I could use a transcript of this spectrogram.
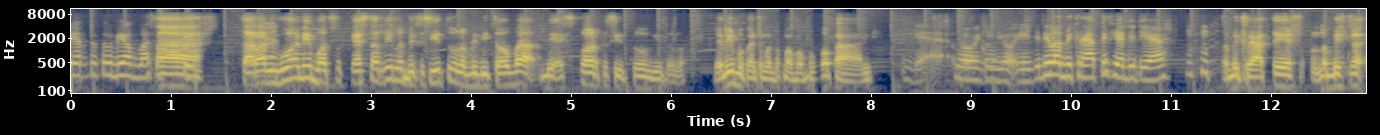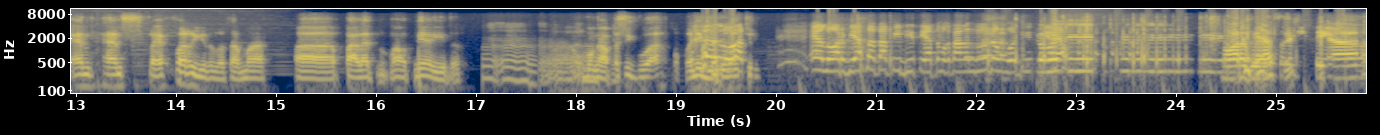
lihat itu dia masak. Nah, saran yeah. gue nih buat foodcaster nih lebih ke situ, lebih dicoba, dieksplor ke situ gitu loh. Jadi bukan cuma untuk mabok-mabokan. Iya, yeah, yo, yo, Jadi lebih kreatif ya, Dit ya? lebih kreatif, lebih ke enhance flavor gitu loh sama uh, palette mouth-nya gitu. Mm-mm. Uh, ngomong apa sih gua? Pokoknya gitu lah. Luar- cuy. Eh luar biasa tapi Dit ya tepuk tangan dulu dong buat Dit ya. Luar biasa gitu ya.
